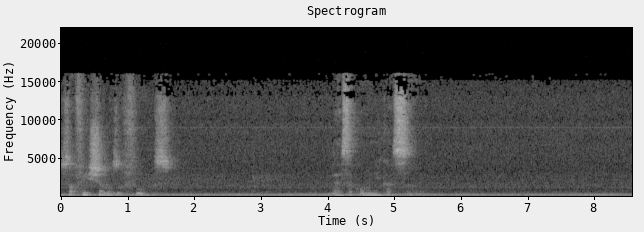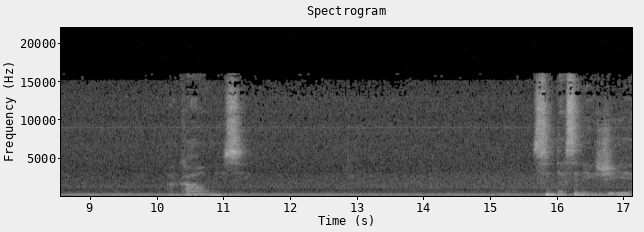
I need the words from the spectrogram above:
só fechamos o fluxo dessa comunicação. Acalme-se. Sinta essa energia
